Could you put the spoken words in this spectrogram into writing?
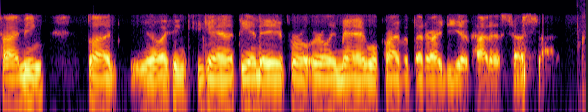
timing. But you know, I think again at the end of April, early May, we'll probably have a better idea of how to assess that.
